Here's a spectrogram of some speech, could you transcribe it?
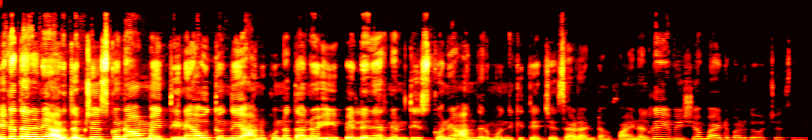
ఇక తనని అర్థం చేసుకున్న అమ్మాయి తినే అవుతుంది అనుకున్న తను ఈ పెళ్ళి నిర్ణయం తీసుకొని అందరి ముందుకి తెచ్చేశాడంట. ఫైనల్గా ఈ విషయం బయటపడుతూ వచ్చేసింది.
